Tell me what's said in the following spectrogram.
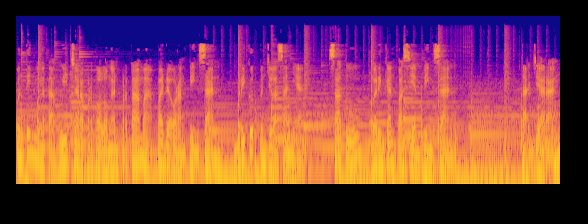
penting mengetahui cara pertolongan pertama pada orang pingsan. Berikut penjelasannya. 1. Baringkan pasien pingsan. Tak jarang,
